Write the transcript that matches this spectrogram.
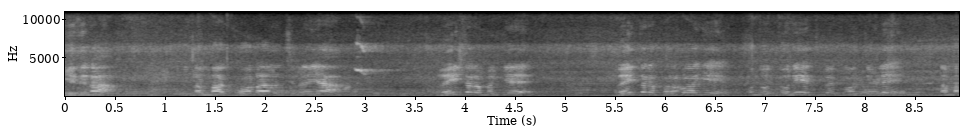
ಈ ದಿನ ನಮ್ಮ ಕೋಲಾರ ಜಿಲ್ಲೆಯ ರೈತರ ಬಗ್ಗೆ, ರೈತರ ಪರವಾಗಿ ಒಂದು ಧ್ವನಿ ಎತ್ತಬೇಕು ಅಂತೇಳಿ ನಮ್ಮ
